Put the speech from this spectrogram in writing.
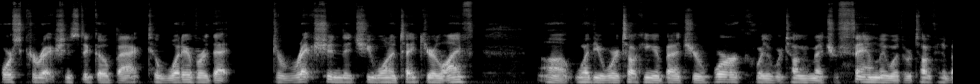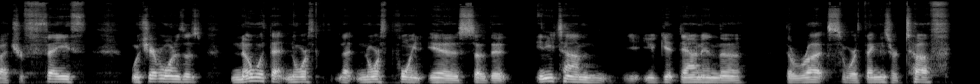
course corrections to go back to whatever that direction that you want to take your life. Uh, whether we're talking about your work, whether we're talking about your family, whether we're talking about your faith, whichever one of those, know what that north that north point is, so that anytime you get down in the the ruts where things are tough,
